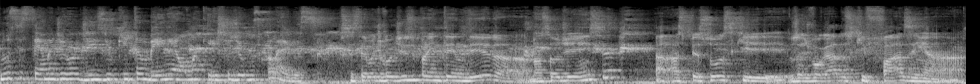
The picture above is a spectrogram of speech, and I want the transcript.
no sistema de rodízio, que também é uma queixa de alguns colegas. Sistema de rodízio para entender a nossa audiência, as pessoas que, os advogados que fazem a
